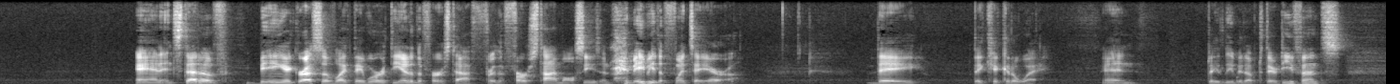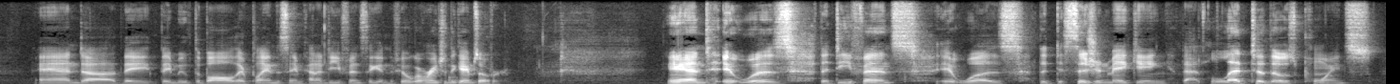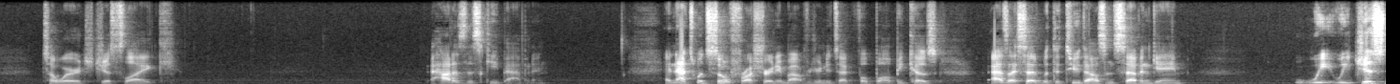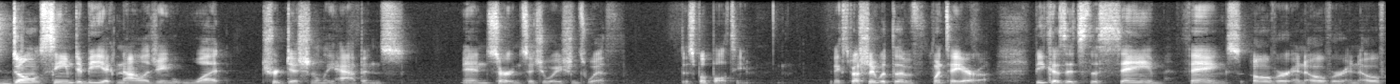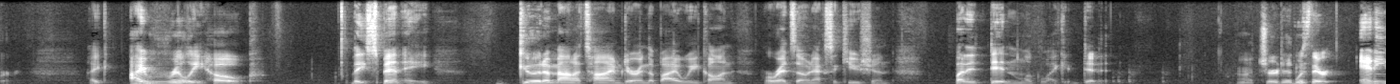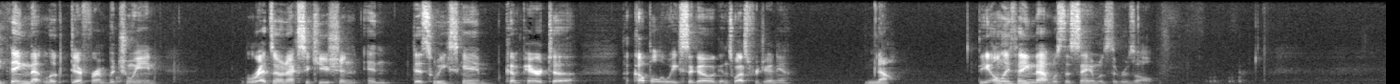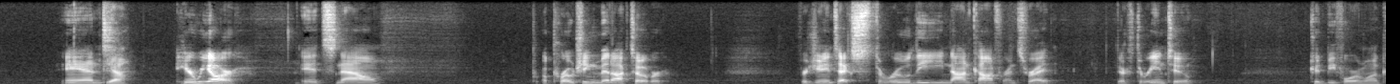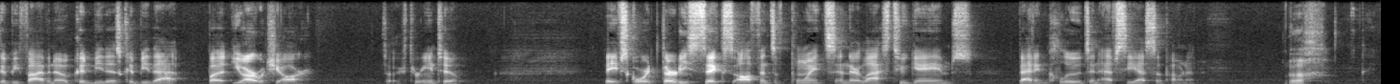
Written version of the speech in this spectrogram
And instead of being aggressive like they were at the end of the first half for the first time all season, maybe the Fuente era, they they kick it away, and they leave it up to their defense, and uh, they they move the ball. They're playing the same kind of defense. They get in the field goal range, and the game's over. And it was the defense, it was the decision making that led to those points to where it's just like how does this keep happening? And that's what's so frustrating about Virginia Tech football because, as I said with the 2007 game, we, we just don't seem to be acknowledging what traditionally happens in certain situations with this football team, especially with the Fuente era, because it's the same things over and over and over. Like, I really hope they spent a good amount of time during the bye week on red zone execution, but it didn't look like it did it. Uh, it sure did. Was there anything that looked different between red zone execution in this week's game compared to a couple of weeks ago against West Virginia? no. The only thing that was the same was the result. And Yeah. here we are. It's now approaching mid October. Virginia Tech's through the non conference, right? They're three and two. Could be four and one, could be five and zero, could be this, could be that. But you are what you are. So they're three and two. They've scored 36 offensive points in their last two games. That includes an FCS opponent Ugh.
